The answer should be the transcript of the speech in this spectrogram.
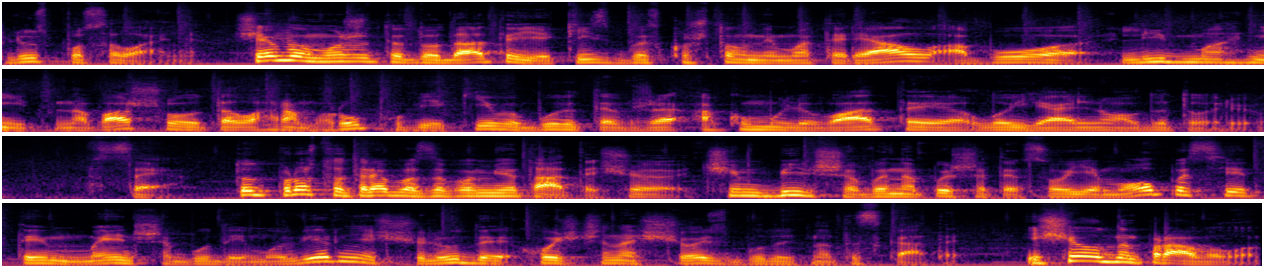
плюс посилання. Ще ви можете додати якийсь безкоштовний матеріал або лід-магніт на вашу телеграм-групу, в якій ви будете вже акумулювати лояльну аудиторію. Все. Тут просто треба запам'ятати, що чим більше ви напишете в своєму описі, тим менше буде ймовірність, що люди хоч на щось будуть натискати. І ще одне правило:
